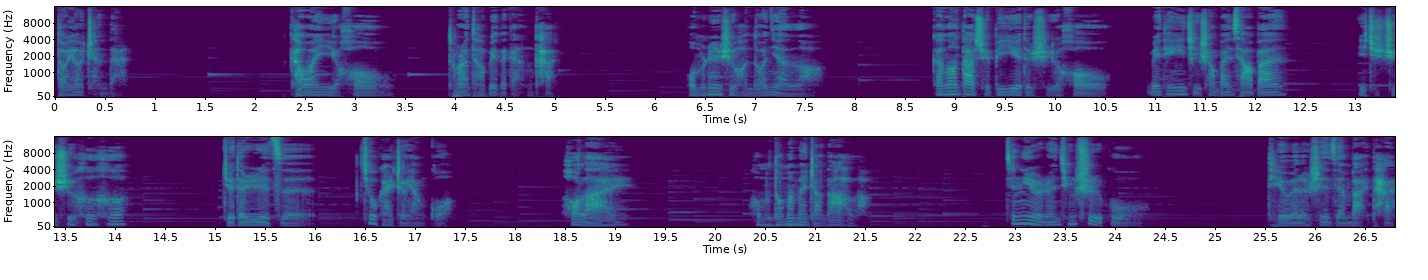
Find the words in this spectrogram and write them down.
都要承担。”看完以后，突然特别的感慨。我们认识很多年了。刚刚大学毕业的时候，每天一起上班下班，一起吃吃喝喝，觉得日子就该这样过。后来，我们都慢慢长大了，经历了人情世故，体味了世间百态。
